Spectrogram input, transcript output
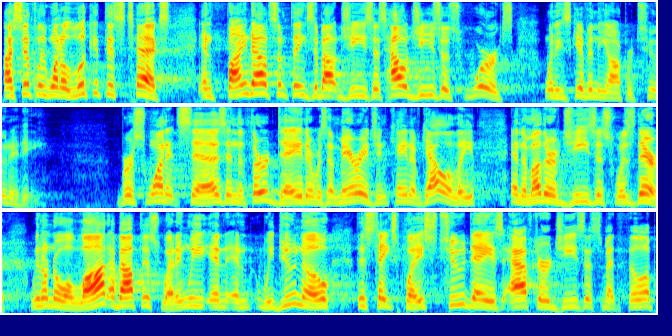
I simply want to look at this text and find out some things about Jesus, how Jesus works when he's given the opportunity. Verse 1 it says, In the third day there was a marriage in Cana of Galilee, and the mother of Jesus was there. We don't know a lot about this wedding, we, and, and we do know this takes place two days after Jesus met Philip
